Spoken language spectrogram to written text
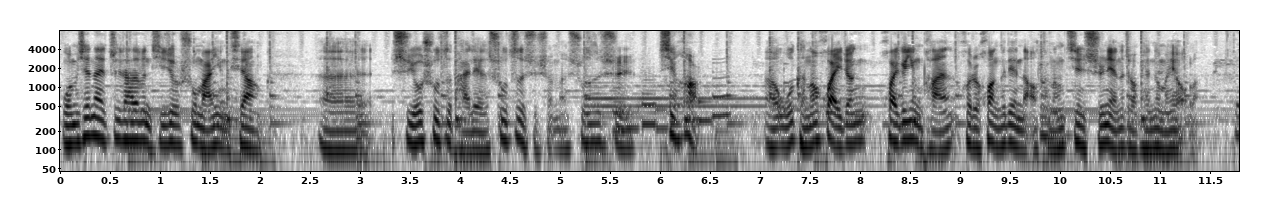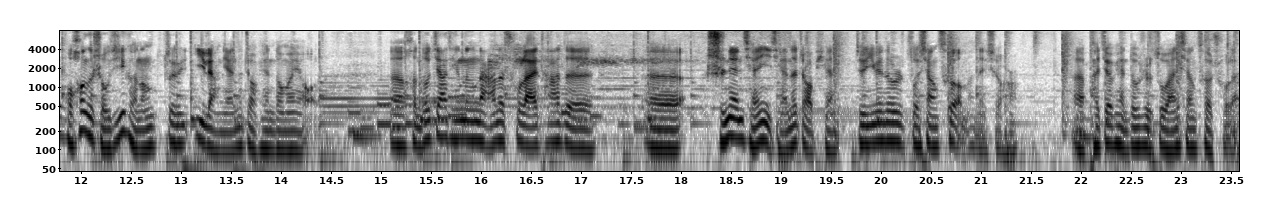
我们现在最大的问题就是数码影像，呃，是由数字排列的。数字是什么？数字是信号。呃，我可能换一张换一个硬盘或者换个电脑，可能近十年的照片都没有了。我换个手机，可能最一两年的照片都没有了。呃，很多家庭能拿得出来他的，呃，十年前以前的照片，就因为都是做相册嘛，那时候，呃，拍胶片都是做完相册出来。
